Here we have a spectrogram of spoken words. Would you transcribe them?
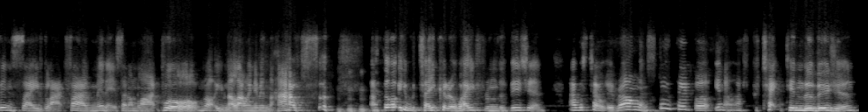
been saved like five minutes, and I'm like, whoa, I'm not even allowing him in the house. I thought he would take her away from the vision. I was totally wrong and stupid, but you know, I was protecting the vision.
